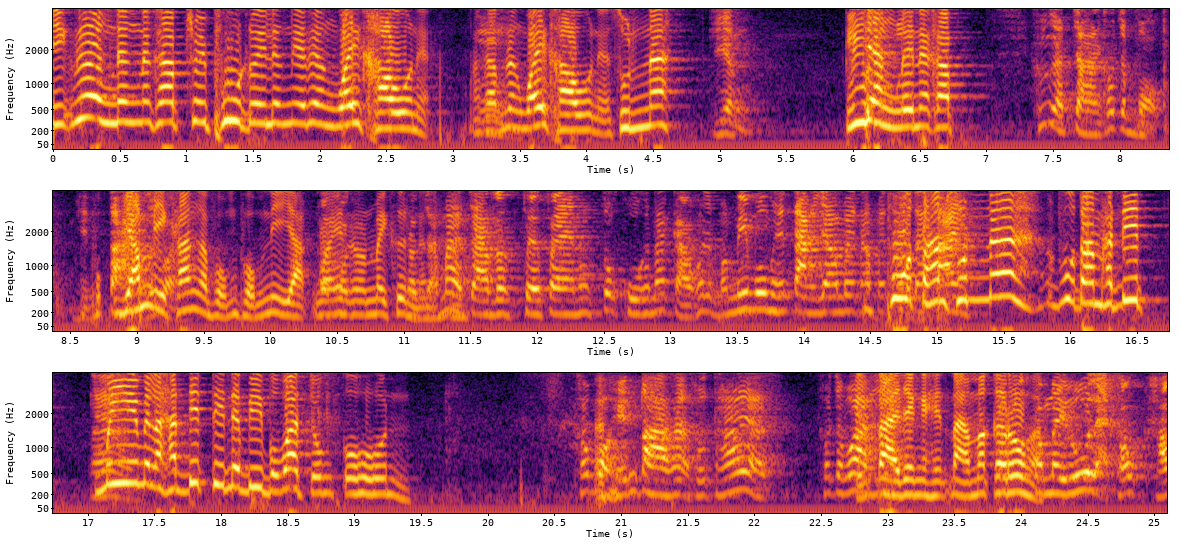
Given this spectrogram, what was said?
อีกเรื่องหนึ่งนะครับ ช่วยพูดด้วยเรื่องเนี้เรื่องไว้เขาเนี่ยนะครับ อืม เรื่องไว้เขาเนี่ยซุนนะเที่ยง เกลี้ยงเลยนะครับ คืออาจารย์เขาจะบอกเห็นต่างย้ำอีกหครั้งอะผมผมนี่อยากไว้เขามันไม่ขึ้นเขานะจะไม่อาจารย์เราแฟร์ๆนะโต๊ะครูคณะเก่าเขาจะมันมีมุมเห็นต่างยาวไปนะไปพูดตามแต่ซุนนะห์พูดตามหัดดิษอ่ามี มีไหมล่ะหัดดิษที่นบีบอกว่าจงโกน เขาบอกเห็นต่างอะสุดท้ายอะ เขาจะว่าเห็นต่างยังไงเห็นต่างมักกะโรห์ก็ไม่รู้แหละเขาเขา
